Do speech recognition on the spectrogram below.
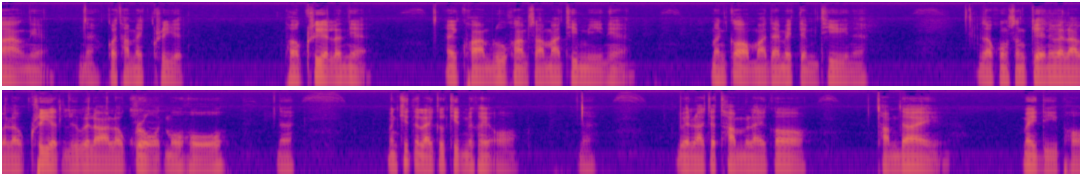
มาก ๆ เนี่ยนะก็ทำให้เครียด พอเครียดแล้วเนี่ยให้ความรู้ความสามารถที่มีเนี่ย มันก็ออกมาได้ไม่เต็มที่นะเราคงสังเกตในเวลาเวลาเครียด หรือเวลาเราโกรธโมโหนะมันคิดอะไรก็คิดไม่ค่อยออกนะเวลาจะทำอะไรก็ทำได้ไม่ดีพอ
